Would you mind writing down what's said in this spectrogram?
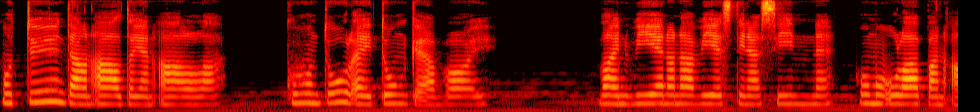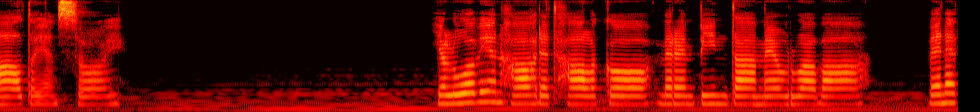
Mut tyyntä on aaltojen alla, kuhun tuul ei tunkea voi. Vain vienona viestinä sinne humu ulapan aaltojen soi ja luovien haahdet halkoo meren pintaa meuruavaa. Vene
